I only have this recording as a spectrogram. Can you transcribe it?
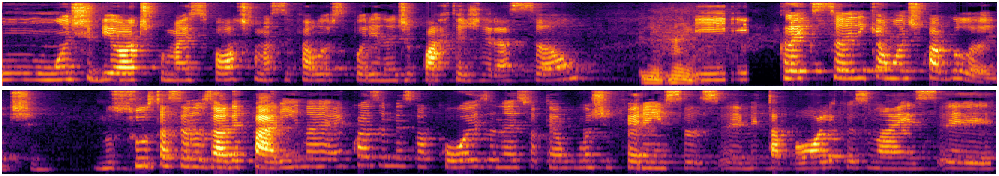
um antibiótico mais forte, como a cefalosporina de quarta geração, uhum. e Clexane, que é um anticoagulante. No SUS está sendo usada heparina, é quase a mesma coisa, né? Só tem algumas diferenças é, metabólicas, mas é,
